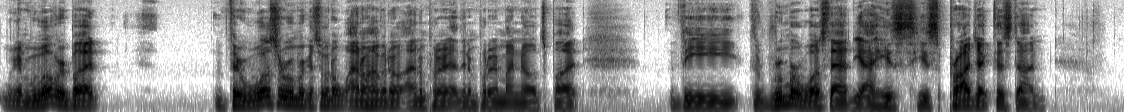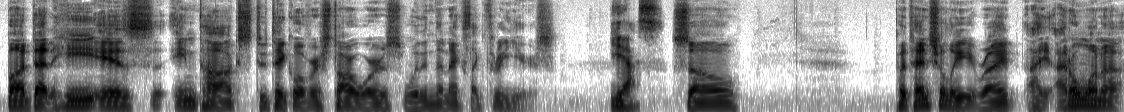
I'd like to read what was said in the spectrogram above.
we're gonna move over but there was a rumor because I don't I don't have it I don't put it I didn't put it in my notes but the the rumor was that yeah his his project is done but that he is in talks to take over Star Wars within the next like 3 years. Yes. So potentially, right? I I don't want to.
